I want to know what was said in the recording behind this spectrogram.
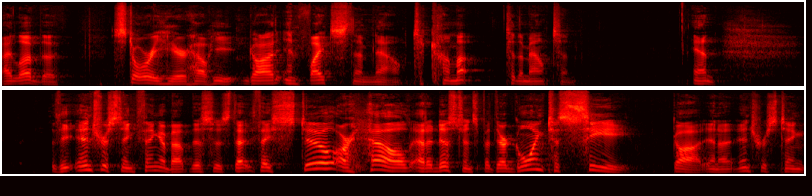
I love the story here how he God invites them now to come up to the mountain. And the interesting thing about this is that they still are held at a distance, but they're going to see God in an interesting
